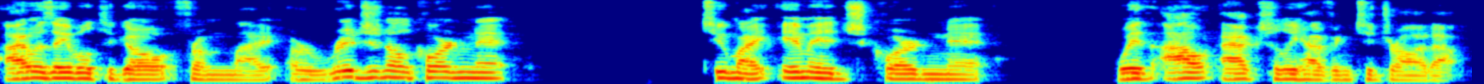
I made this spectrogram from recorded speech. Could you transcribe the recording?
I was able to go from my original coordinate to my image coordinate without actually having to draw it out.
